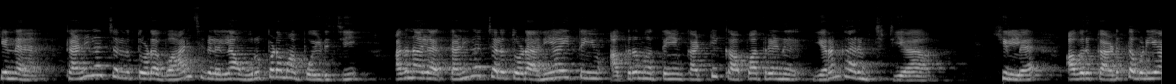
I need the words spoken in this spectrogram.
என்ன தனிகாச்சலத்தோட வாரிசுகள் எல்லாம் உருப்படமா போயிடுச்சு. அதனால தனிகாச்சலத்தோட அநியாயத்தையும் அக்கிரமத்தையும் கட்டி காப்பாத்துறேன்னு இறங்க ஆரம்பிச்சிட்டியா? இல்லை அவருக்கு அடுத்தபடியா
